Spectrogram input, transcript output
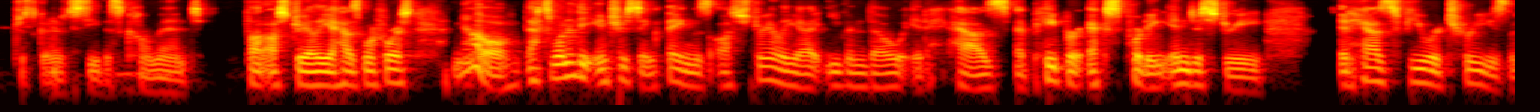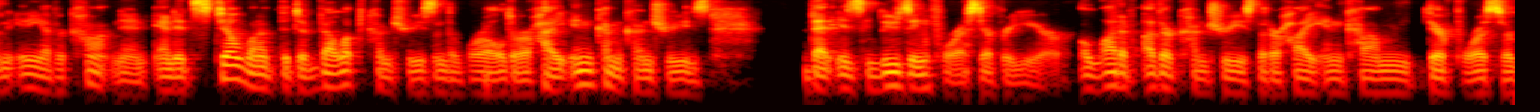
I'm just going to see this comment thought Australia has more forest. No, that's one of the interesting things. Australia, even though it has a paper exporting industry, it has fewer trees than any other continent. And it's still one of the developed countries in the world or high income countries that is losing forest every year. A lot of other countries that are high income, their forests are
